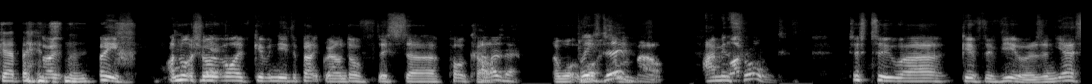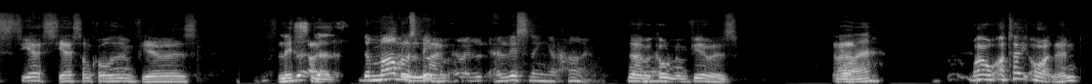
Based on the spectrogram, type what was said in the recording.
Go bed. So- Beef. I'm not sure if I've given you the background of this uh, Hello podcast there. and what, Please what it's do. about. I'm enthralled. Just to uh, give the viewers, and yes, yes, yes, I'm calling them viewers. Listeners, The marvelous No, no, people who are, who are listening at home. No, we're Uh, calling them viewers. Uh, why? Well, I'll tell you. All right, then.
